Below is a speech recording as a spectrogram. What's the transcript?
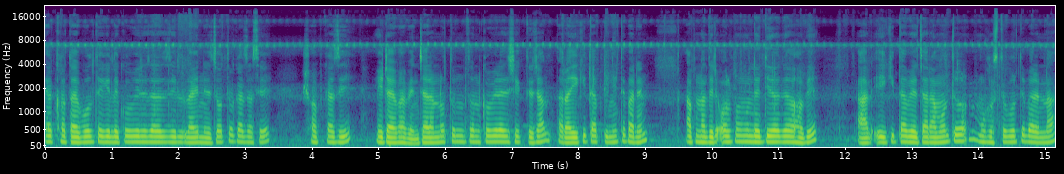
এক কথায় বলতে গেলে কবিরাজি লাইনে যত কাজ আছে, সব কাজই এটাই ভাবেন। যারা নতুন নতুন কবিরাজি শিখতে চান, তারা এই কিতাবটি নিতে পারেন। আপনাদের অল্প মূল্যে দিয়ে দেওয়া হবে। আর এই কিতাবে যারা মন্ত্র মুখস্থ করতে পারেন না,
